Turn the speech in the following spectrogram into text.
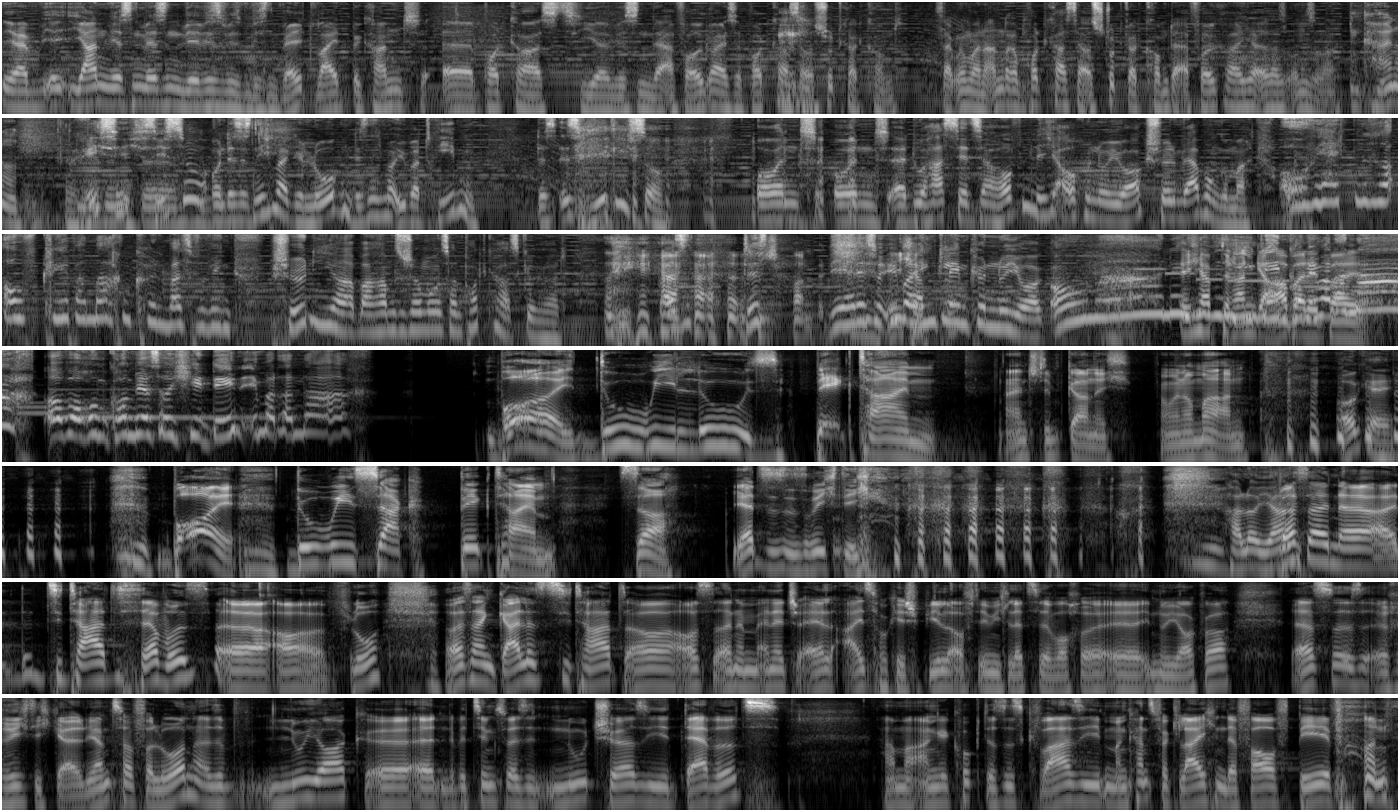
Ja, wir, Jan, wir sind, wir, sind, wir, sind, wir sind weltweit bekannt. Äh, Podcast hier, wir sind der erfolgreichste Podcast, der aus Stuttgart kommt. Sag mir mal einen anderen Podcast, der aus Stuttgart kommt, der erfolgreicher ist als unserer. Keiner. Richtig, sind, siehst du? Und das ist nicht mal gelogen, das ist nicht mal übertrieben. Das ist wirklich so. Und, und äh, du hast jetzt ja hoffentlich auch in New York schön Werbung gemacht. Oh, wir hätten so Aufkleber machen können. Weißt du, wegen schön hier, aber haben sie schon mal unseren Podcast gehört? Ja, also, das, die hättest du überall hinkleben können, New York. Oh Mann. Ich habe daran gearbeitet bei. Danach. Oh, warum kommen ja solche Ideen immer danach? Boy, do we lose big time. Nein, stimmt gar nicht. Fangen wir nochmal an. Okay. Boy, do we suck big time. So, jetzt ist es richtig. Hallo Jan. Was ein, äh, ein Zitat, Servus, äh, Flo. Was ein geiles Zitat äh, aus einem NHL-Eishockeyspiel, auf dem ich letzte Woche äh, in New York war. Das ist richtig geil. Wir haben zwar verloren, also New York äh, beziehungsweise New Jersey Devils haben wir angeguckt. Das ist quasi, man kann es vergleichen, der VfB von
